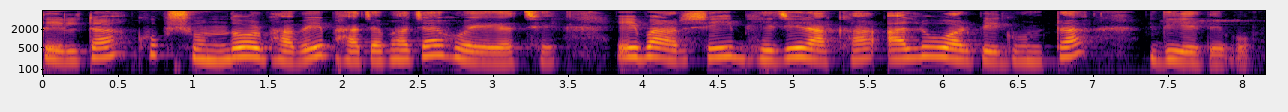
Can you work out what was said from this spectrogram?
তেলটা খুব সুন্দরভাবে ভাজা ভাজা হয়ে গেছে। এবার সেই ভেজে রাখা আলু আর বেগুনটা দিয়ে দেবো।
